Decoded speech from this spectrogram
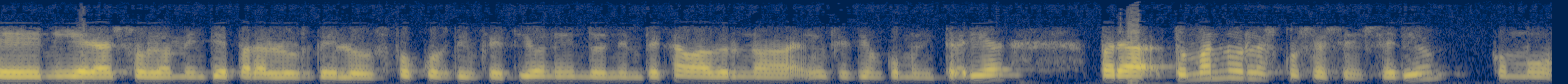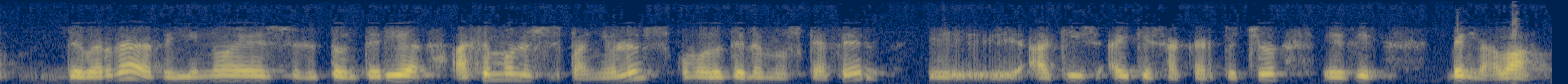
eh, ni era solamente para los de los focos de infección en donde empezaba a haber una infección comunitaria, para tomarnos las cosas en serio, como de verdad, y no es tontería, hacemos los españoles como lo tenemos que hacer, eh, aquí hay que sacar pecho y decir, venga, va,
